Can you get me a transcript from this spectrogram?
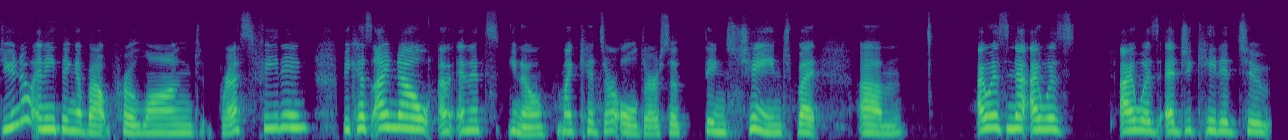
Do you know anything about prolonged breastfeeding? Because I know, uh, and it's, you know, my kids are older, so things change, but um, I was, ne- I was, I was educated to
